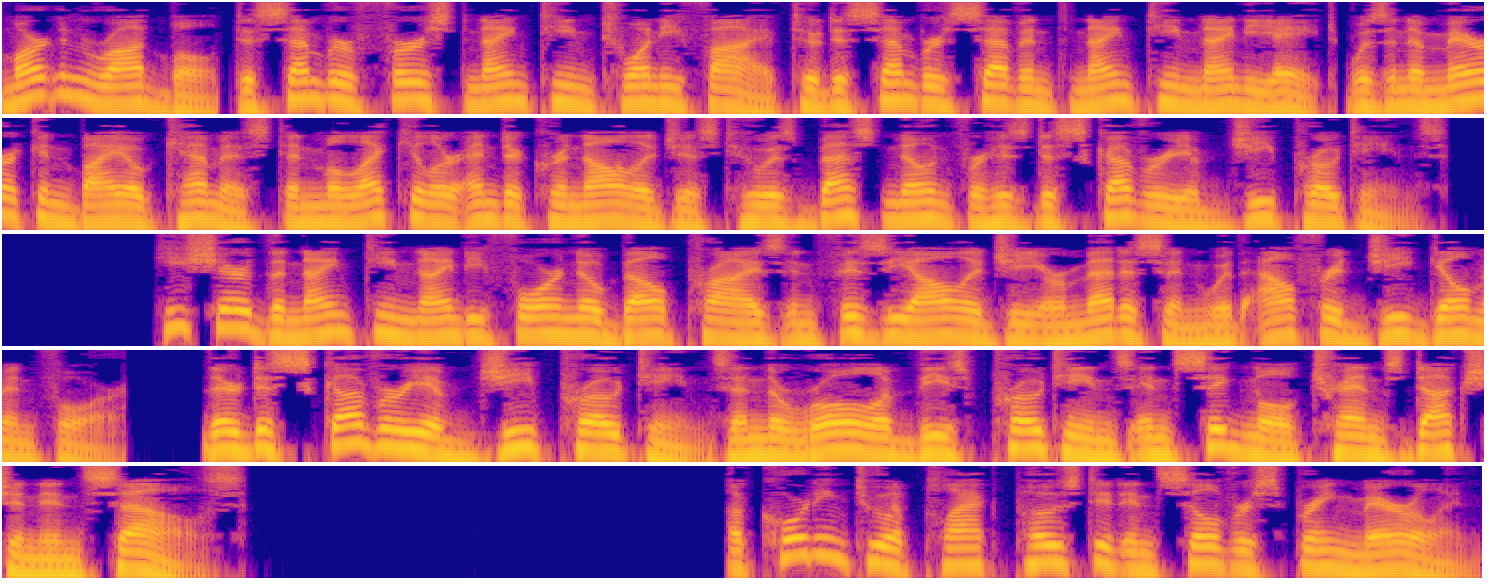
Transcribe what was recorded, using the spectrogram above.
Martin Rodbell December 1, 1925 to December 7, 1998 was an American biochemist and molecular endocrinologist who is best known for his discovery of G proteins. He shared the 1994 Nobel Prize in Physiology or Medicine with Alfred G. Gilman for their discovery of G proteins and the role of these proteins in signal transduction in cells. According to a plaque posted in Silver Spring, Maryland,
